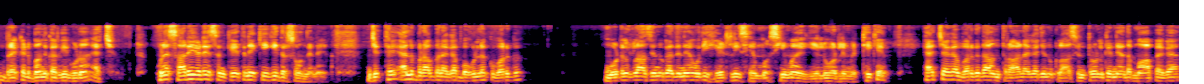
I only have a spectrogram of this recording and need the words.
ਬ੍ਰੈਕਟ ਬੰਦ ਕਰਕੇ ਗੁਣਾ h ਹੁਣ ਇਹ ਸਾਰੇ ਜਿਹੜੇ ਸੰਕੇਤ ਨੇ, ਕੀ ਕੀ ਦਰਸਾਉਂਦੇ ਨੇ? ਜਿੱਥੇ L ਬਰਾਬਰ ਹੈਗਾ ਬਹੁਲਕ ਵਰਗ ਮੋਡਲ ਕਲਾਸ ਇਹਨੂੰ ਕਹਿੰਦੇ ਨੇ ਉਹਦੀ ਹੇਠਲੀ ਸੀਮਾ ਸੀਮਾ ਹੈਗੀ ਹੈ ਲੋਅਰ ਲਿਮਿਟ ਠੀਕ ਹੈ? H ਹੈਗਾ ਵਰਗ ਦਾ ਅੰਤਰਾਲ ਹੈਗਾ, ਜਿਹਨੂੰ ਕਲਾਸ ਇੰਟਰਵਲ ਕਹਿੰਦੇ ਆ, ਦਾ ਮਾਪ ਹੈਗਾ।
